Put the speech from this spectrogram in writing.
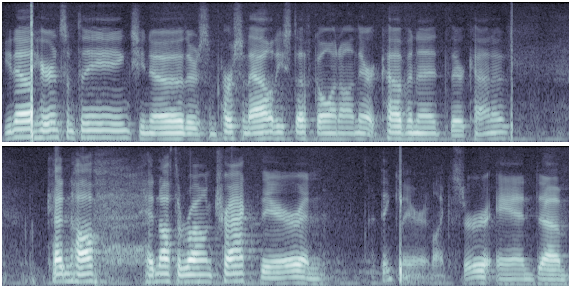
You know, hearing some things, you know, there's some personality stuff going on there at Covenant. They're kind of cutting off, heading off the wrong track there, and I think there in Lancaster. And um,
